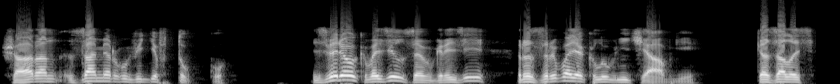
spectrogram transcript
Шаран замер, увидев тукку. Зверек возился в грязи, разрывая клубни чавги. Казалось,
